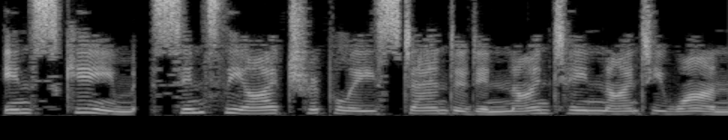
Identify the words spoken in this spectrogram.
In Scheme, since the IEEE standard in 1991,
